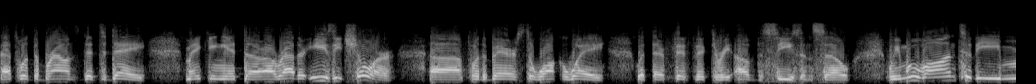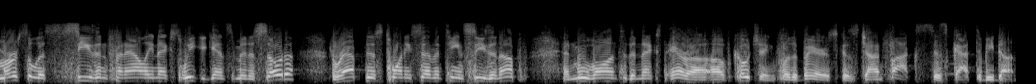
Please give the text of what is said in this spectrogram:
that's what the Browns did today, making it a rather easy chore uh, for the Bears to walk away with their fifth victory of the season. So we move on to the merciless season finale next week against Minnesota to wrap this 2017 season up and move on to the next era of coaching for the Bears because John Fox has got to be done.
